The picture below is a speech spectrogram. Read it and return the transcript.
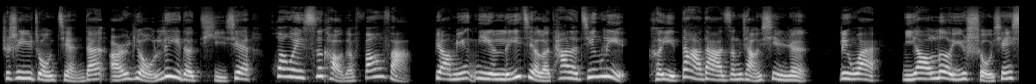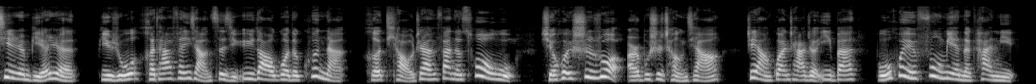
这是一种简单而有力的体现换位思考的方法，表明你理解了他的经历，可以大大增强信任。另外，你要乐于首先信任别人。比如和他分享自己遇到过的困难和挑战犯的错误，学会示弱而不是逞强，这样观察者一般不会负面的看你，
